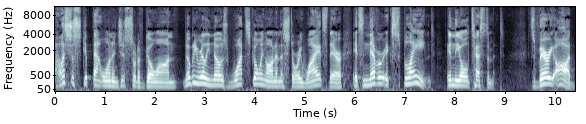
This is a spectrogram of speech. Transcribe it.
uh, let's just skip that one and just sort of go on. Nobody really knows what's going on in the story, why it's there. It's never explained in the Old Testament. It's very odd,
